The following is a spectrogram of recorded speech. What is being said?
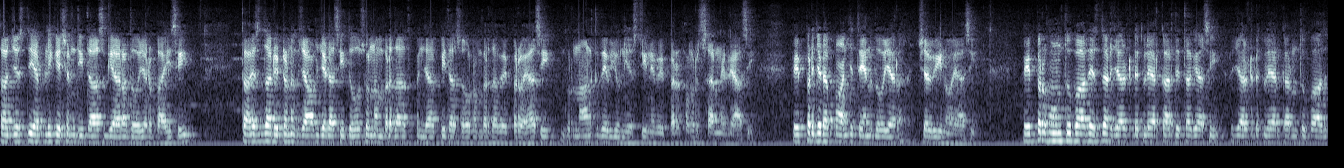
ਤਾਂ ਜਿਸ ਦੀ ਐਪਲੀਕੇਸ਼ਨ ਦੀ 10/11/2022 ਸੀ। ਤਾਂ ਇਸ ਦਾ ਰਿਟਰਨ ਐਗਜ਼ਾਮ ਜਿਹੜਾ ਸੀ 200 ਨੰਬਰ ਦਾ ਪੰਜਾਬੀ ਦਾ 100 ਨੰਬਰ ਦਾ ਪੇਪਰ ਹੋਇਆ ਸੀ। ਗੁਰੂ ਨਾਨਕ ਦੇਵ ਯੂਨੀਵਰਸਿਟੀ ਨੇ ਪੇਪਰ ਅੰਮ੍ਰਿਤਸਰ ਨੇ ਲਿਆ ਸੀ। ਪੇਪਰ ਜਿਹੜਾ 5/3/2024 ਨੂੰ ਹੋਇਆ ਸੀ। ਪੇਪਰ ਹੋਣ ਤੋਂ ਬਾਅਦ ਇਸ ਦਾ ਰਿਜ਼ਲਟ ਡਿਕਲੇਅਰ ਕਰ ਦਿੱਤਾ ਗਿਆ ਸੀ। ਰਿਜ਼ਲਟ ਡਿਕਲੇਅਰ ਕਰਨ ਤੋਂ ਬਾਅਦ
